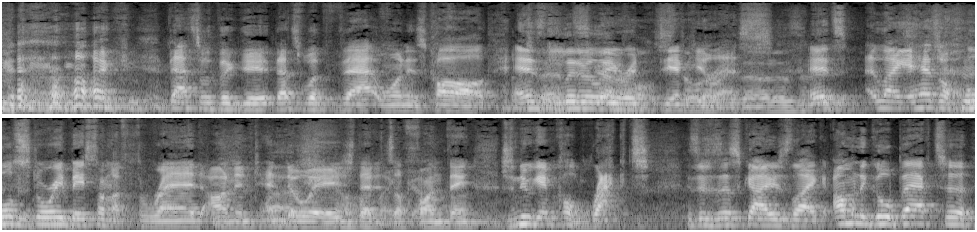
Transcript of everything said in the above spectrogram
like that's what the ga- that's what that one is called. And it's It's literally whole story, ridiculous. though, doesn't it? it's like it has a whole story based on a thread on Nintendo Oh, Age that oh it's a God. fun thing. There's a new game called Wrecked. 'Cause There's this guy who's like, I'm gonna go back to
